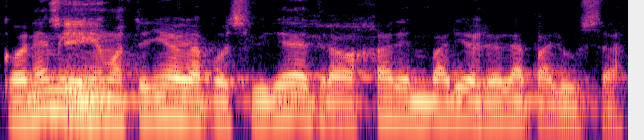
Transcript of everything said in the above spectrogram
Con Emi hemos tenido la posibilidad de trabajar en varios Lola Palusa.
